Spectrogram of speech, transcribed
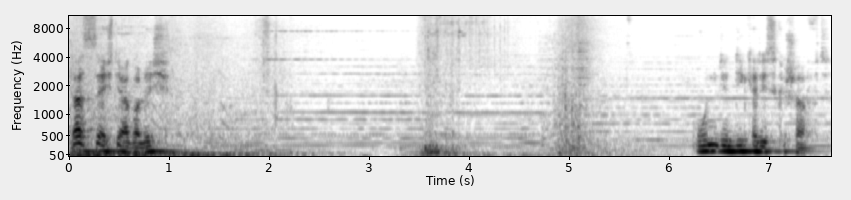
Das ist echt ärgerlich. Ohne den Leak hätte ich es geschafft.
